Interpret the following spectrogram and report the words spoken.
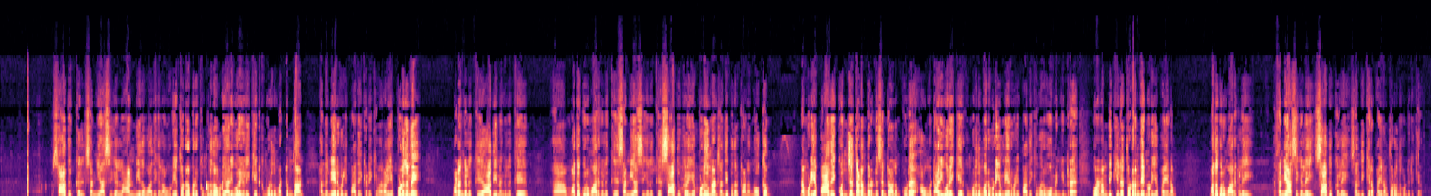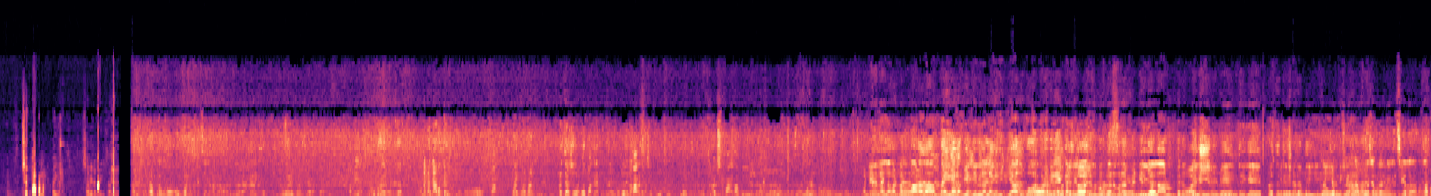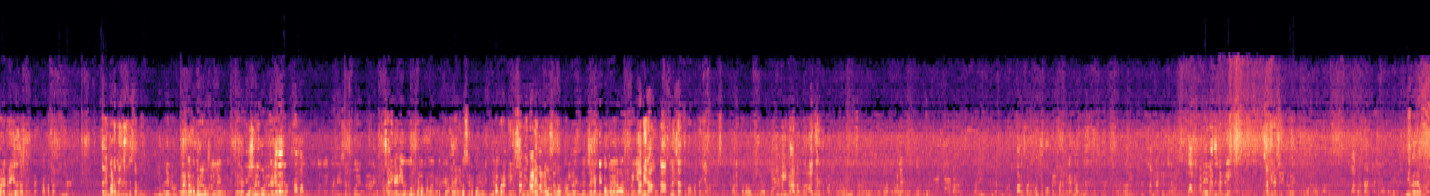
சாதுக்கள் சன்னியாசிகள் ஆன்மீகவாதிகள் அவருடைய தொடர்பு இருக்கும் பொழுது அவருடைய அறிவுரைகளை கேட்கும் பொழுது மட்டும்தான் அந்த நேர்வழி பாதை கிடைக்கும். அதனால் எப்பொழுதுமே மடங்களுக்கு ஆதீனங்களுக்கு மத குருமார்களுக்கு சன்னியாசிகளுக்கு சாதுக்களை எப்பொழுதும் நான் சந்திப்பதற்கான நோக்கம் நம்முடைய பாதை கொஞ்சம் தடம் பிறண்டு சென்றாலும் கூட அவங்ககிட்ட அறிவுரை கேட்கும் பொழுது மறுபடியும் நேர்வழி பாதைக்கு வருவோம் என்கின்ற ஒரு நம்பிக்கையில் தொடர்ந்து என்னுடைய பயணம். மதகுருமார்களை சன்னியாசிகளை சாதுக்களை சந்திக்கிற பயணம் தொடர்ந்து கொண்டிருக்கிறது. சரி பாப்பண்ணா பையன். சரி நன்றி சாமி. நம்ம நாமக்கல் பிரச்சாரத்துக்கு வரும்போது பார்க்குறேன். வாங்க மண்ணில் நல்ல வண்ணம் பாடலாம் எண்ணில் நல்ல கதிக்கு அது போர் பெண்ணில் எல்லாரும் பெருந்தகையில் நல்லா சாமி மடம் எங்க இருக்கு சாமி ரெண்டாம் நம்பர் ஆமாங்க பெரிய ஊர்வலமெல்லாம் நடத்தி ரொம்ப சிறப்பாக ரொம்ப சாமி நானே வரேன் கண்டிப்பாக சாமி நான் நான் தனியாக வரேன் சார் மெயினாக நம்ம பாருங்க கொஞ்சம் கோஆப்ரேட் பண்ணுங்க. பாருங்க அண்ணா எல்லாத்துக்கும் நன்றி. சாமி நன்றி நன்றி. பார்க்குறேண்ணா இது வேற ஒன்று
